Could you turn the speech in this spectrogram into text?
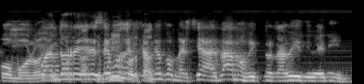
cómo no, Cuando regresemos del cambio comercial, vamos, Víctor David, y venimos.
